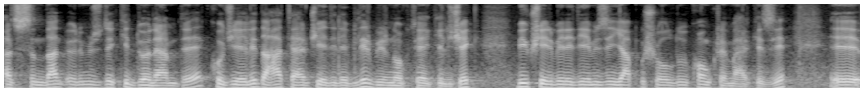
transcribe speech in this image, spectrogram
açısından önümüzdeki dönemde Kocaeli daha tercih edilebilir bir noktaya gelecek. Büyükşehir Belediye'mizin yapmış olduğu kongre merkezi e,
